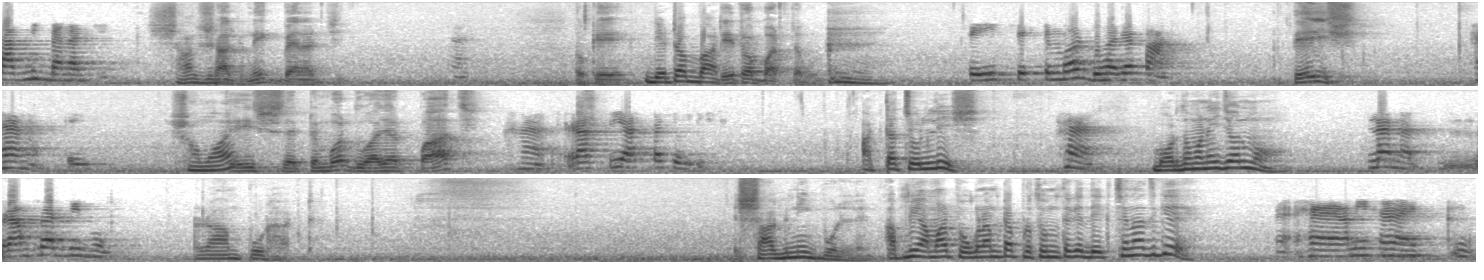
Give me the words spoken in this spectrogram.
সাগ্নিক ব্যানার্জি। শাগনিক ব্যানার্জি। হ্যাঁ। Okay. Date of birth date of বার্থটা বলুন। তেইশ সেপ্টেম্বর দু হাজার পাঁচ। তেইশ? হ্যাঁ হ্যাঁ তেইশ। সময়? তেইশ সেপ্টেম্বর দু হাজার পাঁচ? হ্যাঁ রাত্রি আটটা চল্লিশ। আটটা চল্লিশ? হ্যাঁ। বর্ধমানেই জন্ম? না না রামপুরহাট বীরভূম। রামপুরহাট। সাগনিক বললেন আপনি আমার প্রোগ্রামটা প্রথম থেকে দেখছেন আজকে? হ্যাঁ আমি হ্যাঁ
